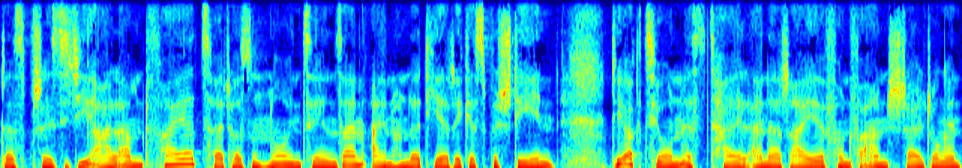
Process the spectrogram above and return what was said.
Das Präsidialamt feiert 2019 sein 100-jähriges Bestehen. Die Aktion ist Teil einer Reihe von Veranstaltungen,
